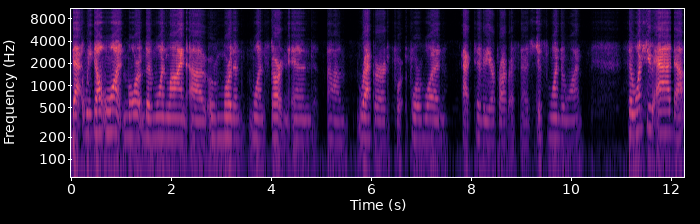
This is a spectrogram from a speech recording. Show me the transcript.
that we don't want more than one line uh, or more than one start and end um, record for, for one activity or progress note. It's just one-to-one. -one. So once you add that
